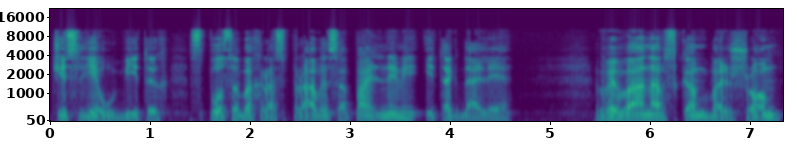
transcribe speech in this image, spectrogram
числе убитых, способах расправы с опальными и так далее. В Ивановском Большом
